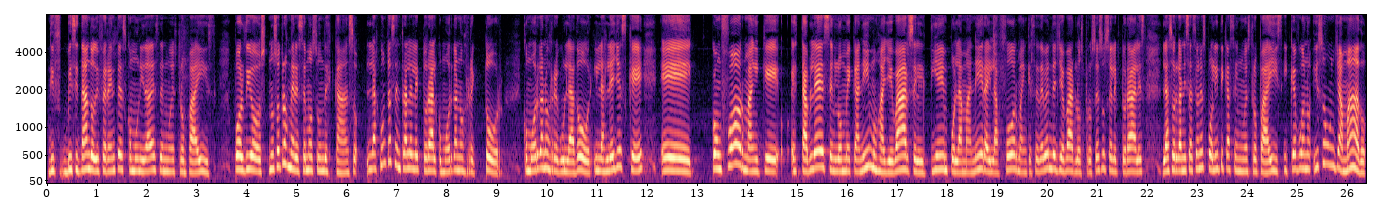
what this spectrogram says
visitando diferentes comunidades de nuestro país. Por Dios, nosotros merecemos un descanso. La Junta Central Electoral como órgano rector, como órgano regulador y las leyes que eh, conforman y que establecen los mecanismos a llevarse el tiempo, la manera y la forma en que se deben de llevar los procesos electorales, las organizaciones políticas en nuestro país. Y qué bueno, hizo un llamado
